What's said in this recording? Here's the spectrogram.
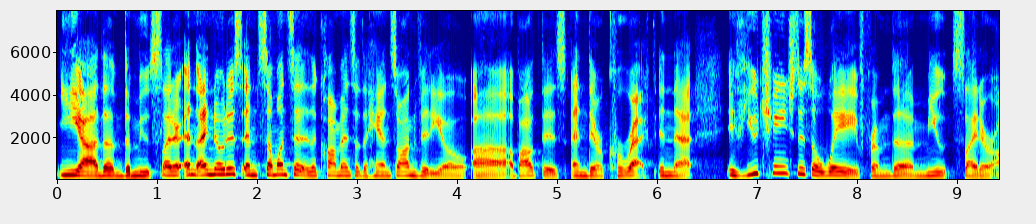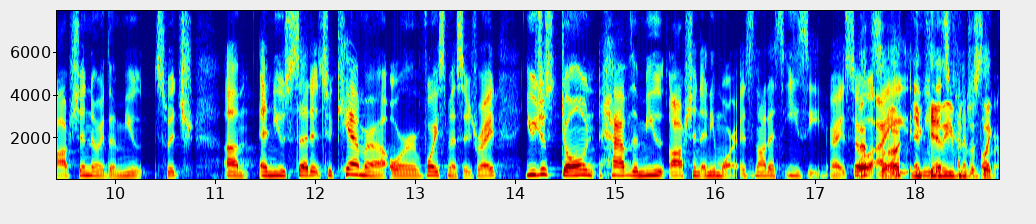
Yeah, the the mute slider. And I noticed, and someone said in the comments of the hands-on video uh, about this, and they're correct in that if you change this away from the mute slider option or the mute switch, um, and you set it to camera or voice message, right? You just don't have the mute option anymore. It's not as easy, right? So I, I, you mean, can't even kind of just like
